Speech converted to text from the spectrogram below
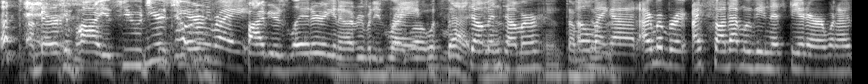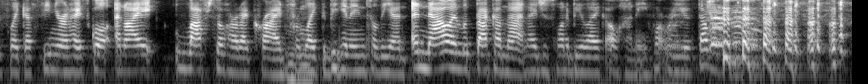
like, American Pie is huge You're this totally year. right. Five years later, you know, everybody's like, Right. well, what's that? Dumb you and know? Dumber. Yeah, Dumb and oh my Dumber. god! I remember I saw that movie in the theater when I was like a senior in high school, and I laughed so hard I cried Mm-hmm. from like the beginning until the end. And now I look back on that and I just want to be like, "Oh, honey, what were you? That was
